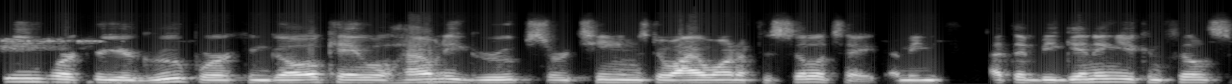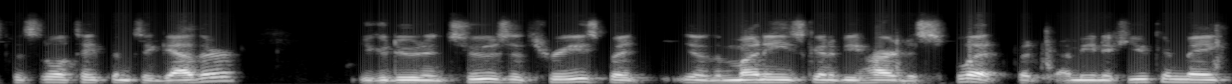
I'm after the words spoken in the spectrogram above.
teamwork or your group work and go okay well how many groups or teams do i want to facilitate? I mean at the beginning you can facilitate them together. You could do it in twos or threes but you know the money is going to be hard to split. But i mean if you can make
